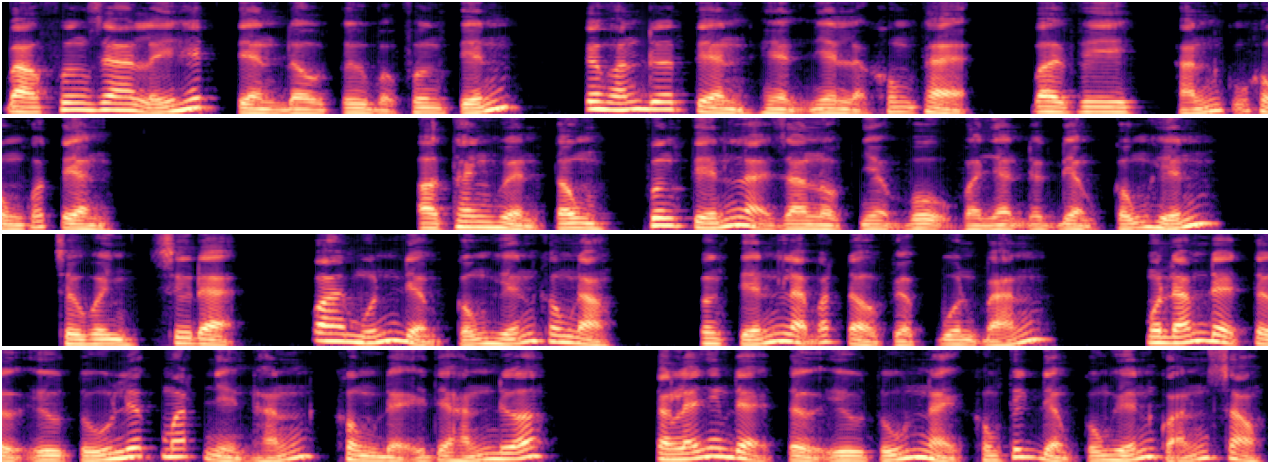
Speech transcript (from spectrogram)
Bảo Phương gia lấy hết tiền đầu tư vào Phương Tiến. Kêu hắn đưa tiền hiển nhiên là không thể, bởi vì hắn cũng không có tiền. Ở Thanh Huyền Tông, Phương Tiến lại ra nộp nhiệm vụ và nhận được điểm cống hiến. Sư huynh, sư đệ, có ai muốn điểm cống hiến không nào? Phương Tiến lại bắt đầu việc buôn bán. Một đám đệ tử ưu tú liếc mắt nhìn hắn, không để ý tới hắn nữa. Chẳng lẽ những đệ tử ưu tú này không thích điểm cống hiến của hắn sao?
